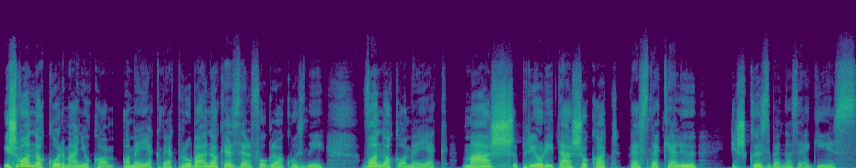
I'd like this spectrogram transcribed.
És vannak kormányok, amelyek megpróbálnak ezzel foglalkozni, vannak, amelyek más prioritásokat vesznek elő, és közben az egész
